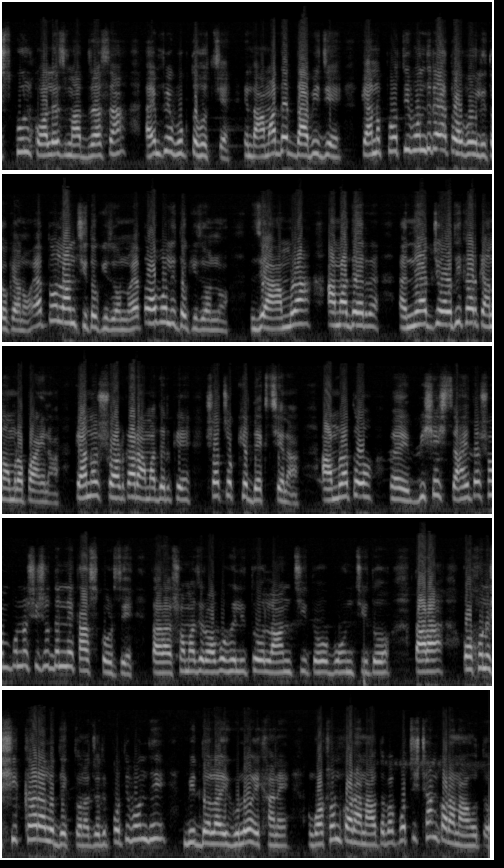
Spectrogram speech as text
স্কুল কলেজ মাদ্রাসা এমপিভুক্ত হচ্ছে। কিন্তু আমাদের দাবি যে কেন প্রতিবন্ধীরা এত অবহেলিত কেন? এত লাঞ্ছিত কি জন্য? এত অবহেলিত কি জন্য? যে আমরা আমাদের ন্যায্য অধিকার কেন আমরা পাই না? কেন সরকার আমাদেরকে সচক্ষে দেখছে না? আমরা তো বিশেষ চাহিদা সম্পন্ন শিশুদের নিয়ে কাজ করছি। তারা সমাজের অবহেলিত লাঞ্ছিত বঞ্চিত তারা কখনো শিক্ষার আলো দেখতো না। যদি প্রতিবন্ধী বিদ্যালয়গুলো এখানে গঠন করা না হতো বা প্রতিষ্ঠান করা না হতো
